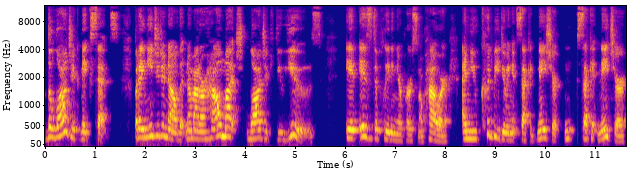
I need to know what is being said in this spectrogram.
The logic makes sense. But I need you to know that no matter how much logic you use, it is depleting your personal power and you could be doing it second nature second nature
